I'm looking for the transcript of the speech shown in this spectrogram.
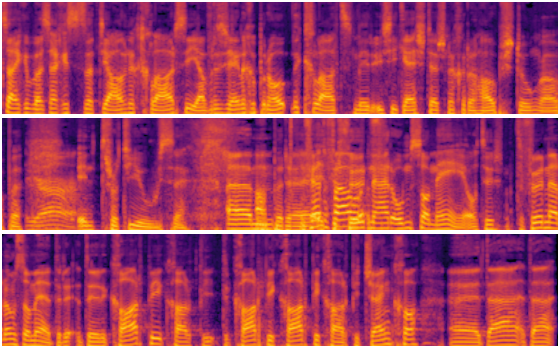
zeigen wir sagen, es sollte ja auch nicht klar sein, aber es ist eigentlich überhaupt nicht klar, dass wir unsere Gäste erst nach einer halben Stunde aber Ja. introducen. Ähm, aber äh, dafür Fall- dann umso mehr, oder? Dafür dann umso mehr. Der, der Karpi, Karpi, der Karpi, Karpi, Karpitschenko, äh, der, der,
